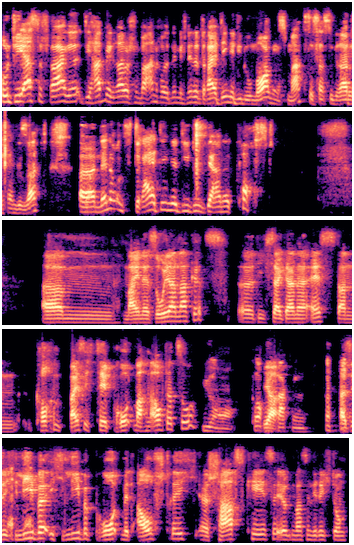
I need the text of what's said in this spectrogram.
und die erste Frage, die haben wir gerade schon beantwortet, nämlich nenne drei Dinge, die du morgens machst. Das hast du gerade schon gesagt. Äh, nenne uns drei Dinge, die du gerne kochst. Ähm, meine Sojanuggets, äh, die ich sehr gerne esse. Dann kochen, weiß ich, zählt Brot machen auch dazu? Ja, kochen, ja. backen. Also ich liebe, ich liebe Brot mit Aufstrich, äh, Schafskäse, irgendwas in die Richtung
